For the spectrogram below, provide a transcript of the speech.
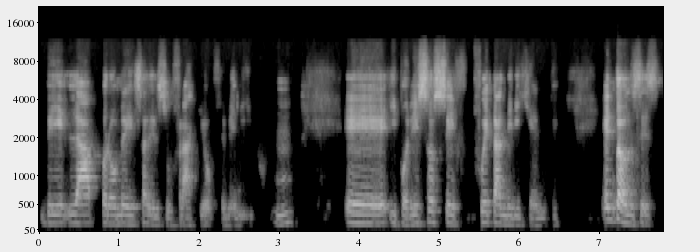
de la promesa del sufragio femenino. y por eso se fue tan dirigente. Entonces,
